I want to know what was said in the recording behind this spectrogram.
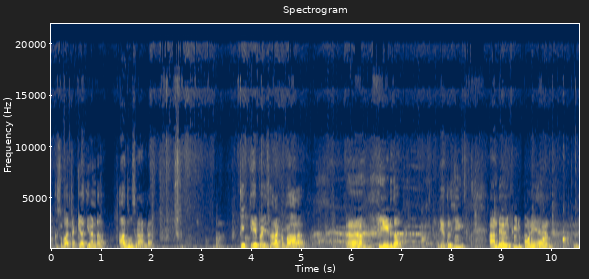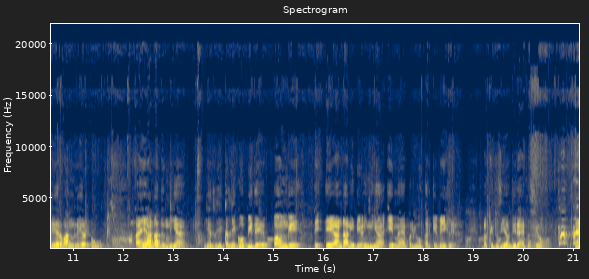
ਇੱਕ ਸਵੇਰ ਚੱਕਿਆ ਸੀ ਆਂਡਾ, ਆ ਦੂਸਰਾ ਆਂਡਾ। ਤੇ ਇਹ ਬਈ ਸਾਰਾ ਕਮਾਲ ਆ। ਫੀਡ ਦਾ। ਜੇ ਤੁਸੀਂ ਆਂਡੇ ਵਾਲੀ ਫੀਡ ਪਾਉਣੇ ਆ ਲੇਅਰ 1 ਲੇਅਰ 2 ਤਾਂ ਇਹ ਆਂਡਾ ਦਿੰਦੀਆਂ। ਜੇ ਤੁਸੀਂ ਕੱਲੀ ਗੋਭੀ ਦੇ ਪਾਉਂਗੇ, ਤੇ ਇਹ ਆਂਡਾ ਨਹੀਂ ਦੇਣਗੀਆਂ। ਇਹ ਮੈਂ ਪ੍ਰਯੋਗ ਕਰਕੇ ਵੇਖ ਲਿਆ। ਬਾਕੀ ਤੁਸੀਂ ਆਪਦੀ ਰਾਏ ਦੱਸਿਓ। ਤੇ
